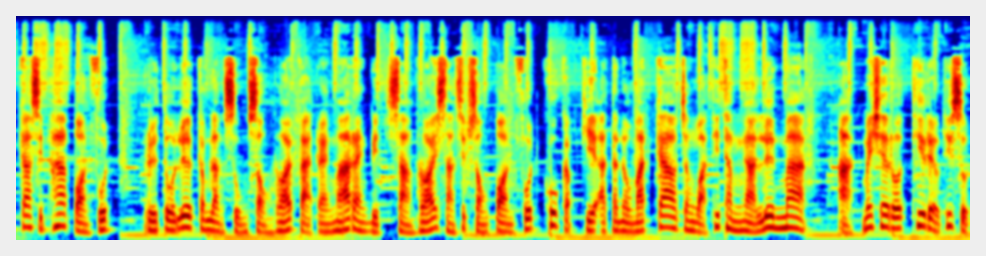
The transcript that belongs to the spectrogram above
295 ปอนด์ฟุต หรือตัวเลือกกำลังสูง 208 แรงม้าแรงบิด 332 ปอนด์ฟุต คู่กับเกียร์อัตโนมัติ 9 จังหวะที่ทำงานลื่นมาก อาจไม่ใช่รถที่เร็วที่สุด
